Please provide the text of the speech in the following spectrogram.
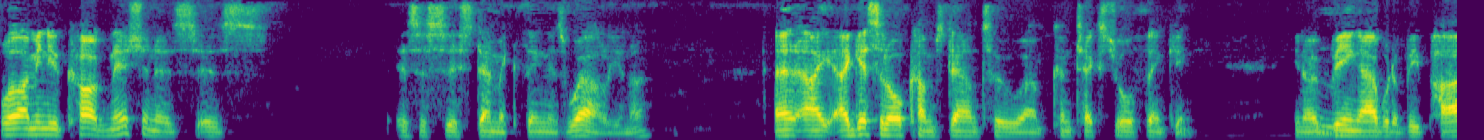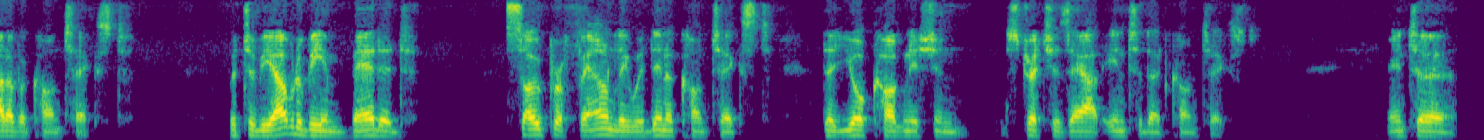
Well, I mean, your cognition is is is a systemic thing as well, you know. And I, I guess it all comes down to um, contextual thinking, you know, mm. being able to be part of a context, but to be able to be embedded so profoundly within a context that your cognition stretches out into that context, into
